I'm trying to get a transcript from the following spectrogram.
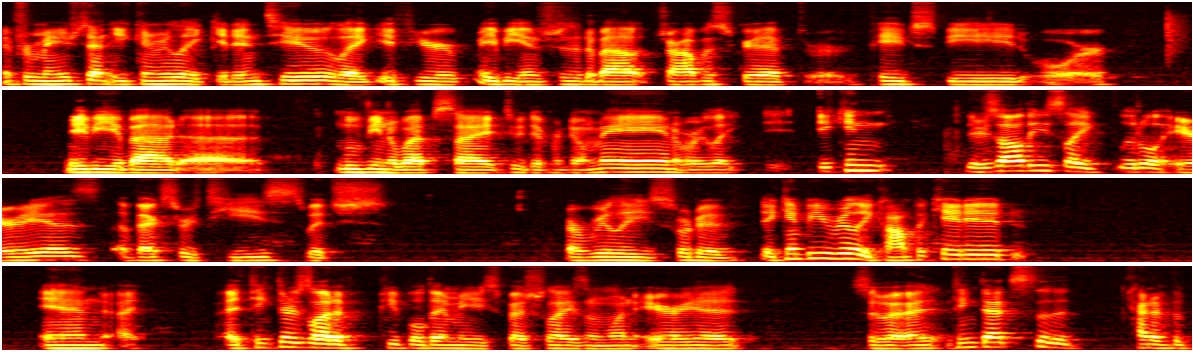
information that you can really get into. Like if you're maybe interested about JavaScript or page speed, or maybe about uh, moving a website to a different domain, or like it, it can there's all these like little areas of expertise which are really sort of they can be really complicated and I, I think there's a lot of people that may specialize in one area so i think that's the kind of the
